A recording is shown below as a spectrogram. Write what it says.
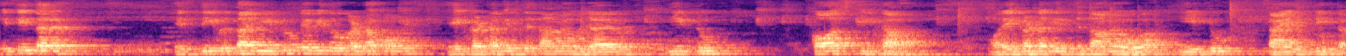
इसी तरह इस तीव्रता E2 के भी दो घटक होंगे। एक घटक इस दिशा में हो जाएगा ई टू कॉस थीटा। और एक घटक इस दिशा में होगा ई टू साइन थीटा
